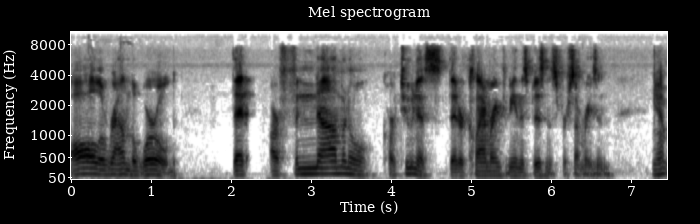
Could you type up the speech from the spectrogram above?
all around the world that are phenomenal cartoonists that are clamoring to be in this business for some reason. Yep.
